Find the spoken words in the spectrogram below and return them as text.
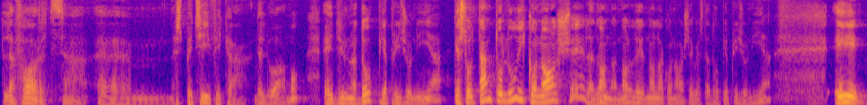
la forza ehm, specifica dell'uomo è di una doppia prigionia che soltanto lui conosce, la donna non, le, non la conosce questa doppia prigionia, e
